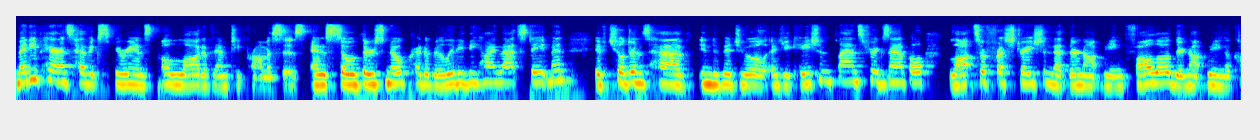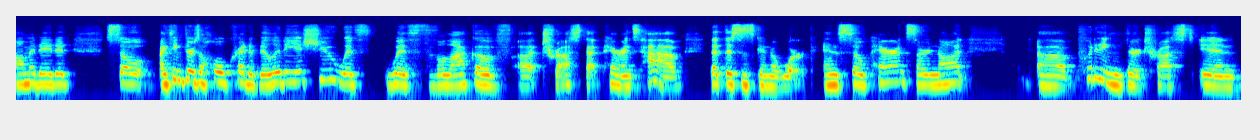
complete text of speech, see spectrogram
many parents have experienced a lot of empty promises. And so there's no credibility behind that statement. If children have individual education plans, for example, lots of frustration that they're not being followed, they're not being accommodated. So I think there's a whole credibility issue with, with the lack of uh, trust that parents have that this is going to work. And so parents are not uh, putting their trust in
